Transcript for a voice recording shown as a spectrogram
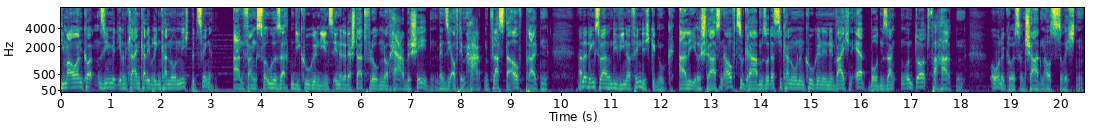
Die Mauern konnten sie mit ihren kleinkalibrigen Kanonen nicht bezwingen. Anfangs verursachten die Kugeln, die ins Innere der Stadt flogen, noch herbe Schäden, wenn sie auf dem harten Pflaster aufprallten. Allerdings waren die Wiener findig genug, alle ihre Straßen aufzugraben, so dass die Kanonenkugeln in den weichen Erdboden sanken und dort verharrten, ohne größeren Schaden auszurichten.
